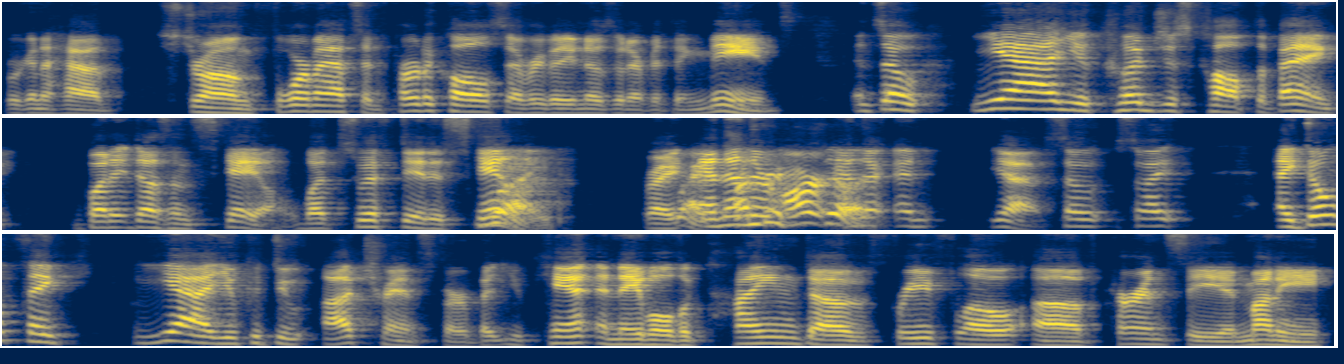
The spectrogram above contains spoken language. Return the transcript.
We're going to have strong formats and protocols so everybody knows what everything means. And so, yeah, you could just call up the bank, but it doesn't scale. What Swift did is scale, right? Right. right. And then Understood. there are, and, there, and yeah, so so I I don't think yeah, you could do a transfer, but you can't enable the kind of free flow of currency and money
